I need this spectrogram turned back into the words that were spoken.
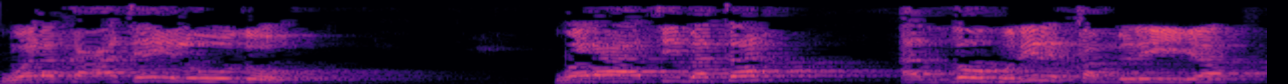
وركعتي الوضوء. وراتبة الظهر القبلية.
